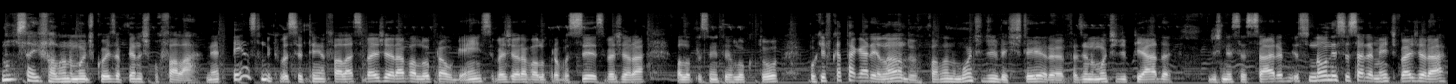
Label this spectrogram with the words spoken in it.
não sair falando um monte de coisa apenas por falar, né? Pensa no que você tem a falar, se vai gerar valor para alguém, se vai gerar valor para você, se vai gerar valor para o seu interlocutor, porque ficar tagarelando, falando um monte de besteira, fazendo um monte de piada desnecessária, isso não necessariamente vai gerar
